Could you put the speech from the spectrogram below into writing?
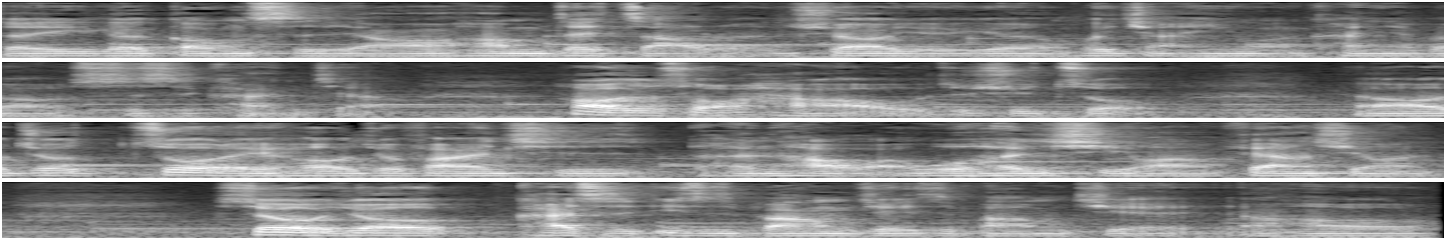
的一个公司，然后他们在找人，需要有一个人会讲英文，看要不要试试看这样。后我就说好，我就去做，然后就做了以后，就发现其实很好玩，我很喜欢，非常喜欢，所以我就开始一直帮他们接，一直帮他们接，然后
